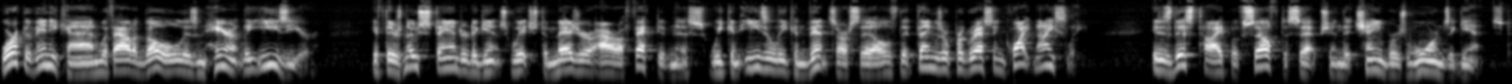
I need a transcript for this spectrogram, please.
Work of any kind without a goal is inherently easier. If there's no standard against which to measure our effectiveness, we can easily convince ourselves that things are progressing quite nicely. It is this type of self deception that Chambers warns against.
